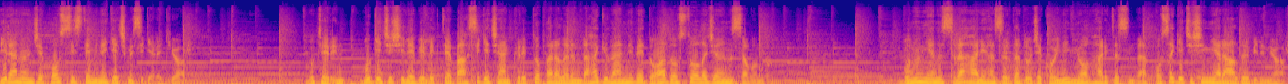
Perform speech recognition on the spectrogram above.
bir an önce POS sistemine geçmesi gerekiyor. Buterin, bu geçiş ile birlikte bahsi geçen kripto paraların daha güvenli ve doğa dostu olacağını savundu. Bunun yanı sıra hali hazırda Dogecoin'in yol haritasında POS'a geçişin yer aldığı biliniyor.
